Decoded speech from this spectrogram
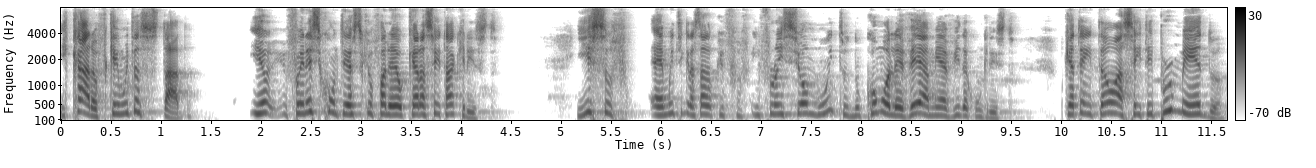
e, cara, eu fiquei muito assustado. E eu- foi nesse contexto que eu falei, eu quero aceitar Cristo. E isso é muito engraçado porque influenciou muito no como eu levei a minha vida com Cristo. Porque até então eu aceitei por medo.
